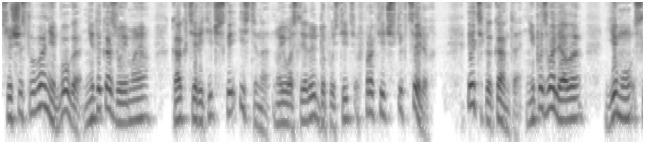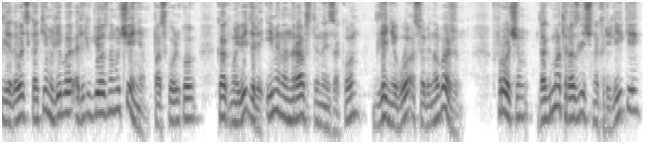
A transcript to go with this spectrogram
Существование Бога недоказуемое, как теоретическая истина, но его следует допустить в практических целях. Этика Канта не позволяла ему следовать каким-либо религиозным учениям, поскольку, как мы видели, именно нравственный закон для него особенно важен. Впрочем, догматы различных религий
